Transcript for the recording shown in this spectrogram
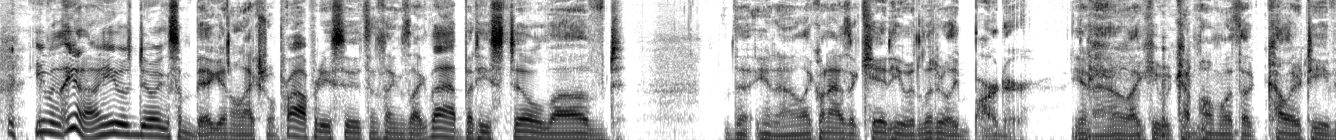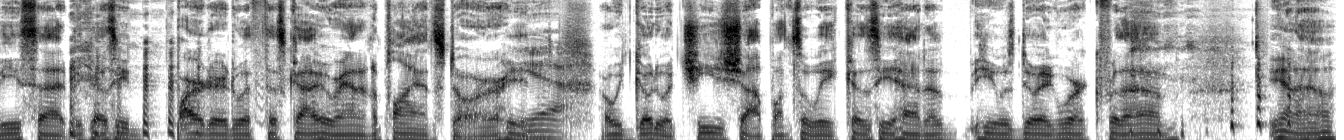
even you know he was doing some big intellectual property suits and things like that but he still loved the you know like when i was a kid he would literally barter you know like he would come home with a color tv set because he'd bartered with this guy who ran an appliance store. Or, he'd, Yeah. or we'd go to a cheese shop once a week because he had a he was doing work for them you know.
